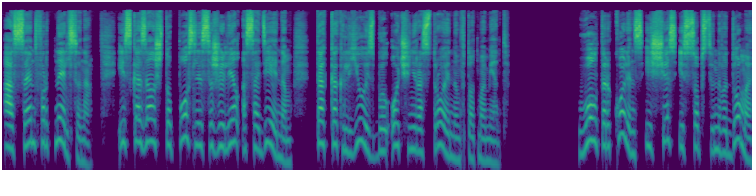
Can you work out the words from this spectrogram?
а Сэнфорд Нельсона, и сказал, что после сожалел о содеянном, так как Льюис был очень расстроенным в тот момент. Уолтер Коллинз исчез из собственного дома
